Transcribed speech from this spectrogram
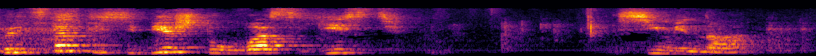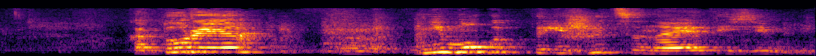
представьте себе, что у вас есть семена, которые э, не могут прижиться на этой земле.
